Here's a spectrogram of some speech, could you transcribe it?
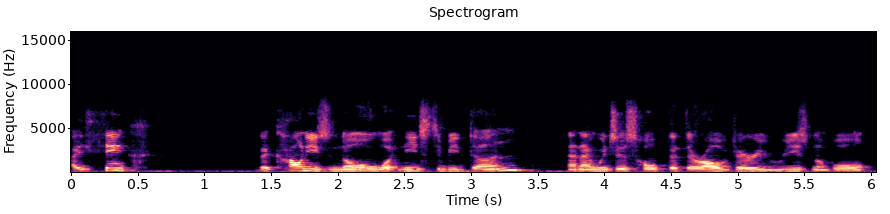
I think the counties know what needs to be done. And I would just hope that they're all very reasonable.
